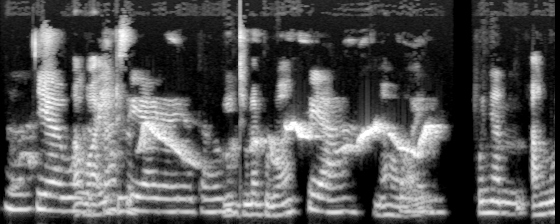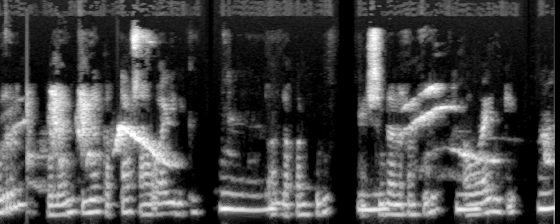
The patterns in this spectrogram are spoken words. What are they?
Hmm, Iya, Hawaii kertas. itu. Iya, iya, iya, tahu. 90-an Iya. nah Hawaii punya anggur belum punya kertas Hawaii itu Hmm. tahun 80 Hmm. 980 Hmm. Hawaii itu Hmm.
